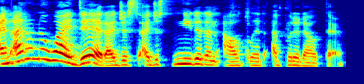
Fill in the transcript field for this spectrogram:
And I don't know why I did. I just I just needed an outlet. I put it out there.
